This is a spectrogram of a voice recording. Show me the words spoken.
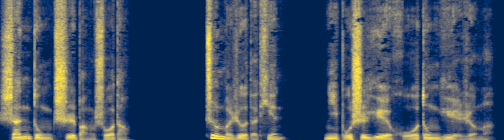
扇动翅膀，说道：“这么热的天，你不是越活动越热吗？”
